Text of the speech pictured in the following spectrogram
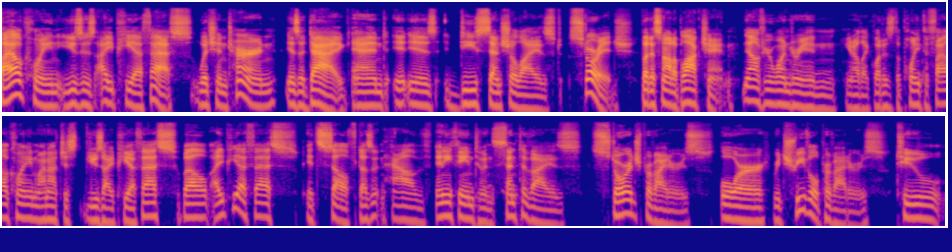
Filecoin uses IPFS, which in turn is a DAG, and it is decentralized storage. But it's not a blockchain. Now, if you're wondering, you know, like what is the point of Filecoin? Why not just use IPFS? Well, IPFS itself doesn't have anything to incentivize storage providers or retrieval providers to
